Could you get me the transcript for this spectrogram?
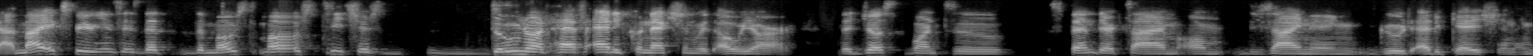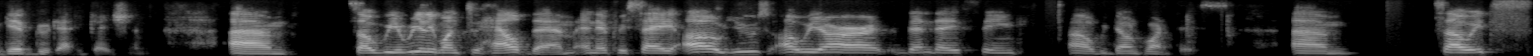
yeah, my experience is that the most most teachers do not have any connection with OER. They just want to spend their time on designing good education and give good education. Um, so we really want to help them. And if we say, oh, use OER, then they think, oh, we don't want this. Um, so it's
